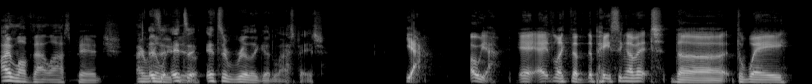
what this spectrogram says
I love that last page. I It's, really it's do. a it's a really good last page. Yeah. Oh, yeah. It- it- like the, the pacing of it, the the way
